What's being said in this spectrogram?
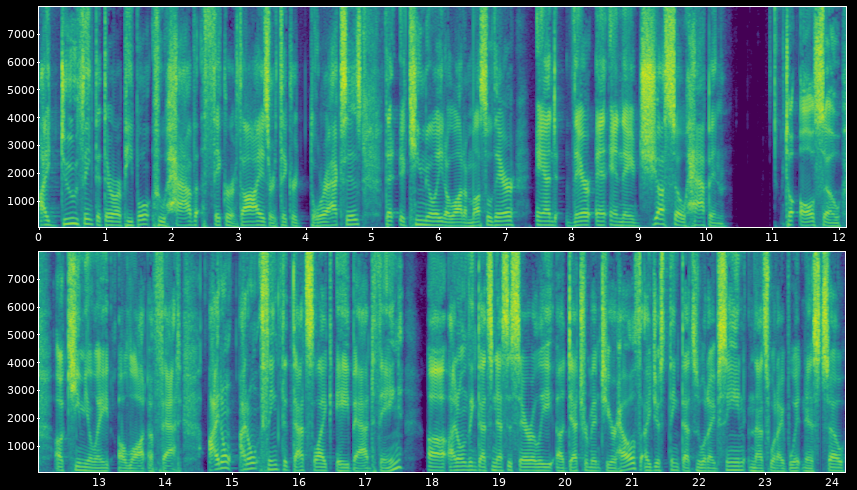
I do think that there are people who have thicker thighs or thicker thoraxes that accumulate a lot of muscle there and they and they just so happen to also accumulate a lot of fat. I don't I don't think that that's like a bad thing. Uh, I don't think that's necessarily a detriment to your health. I just think that's what I've seen and that's what I've witnessed. So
